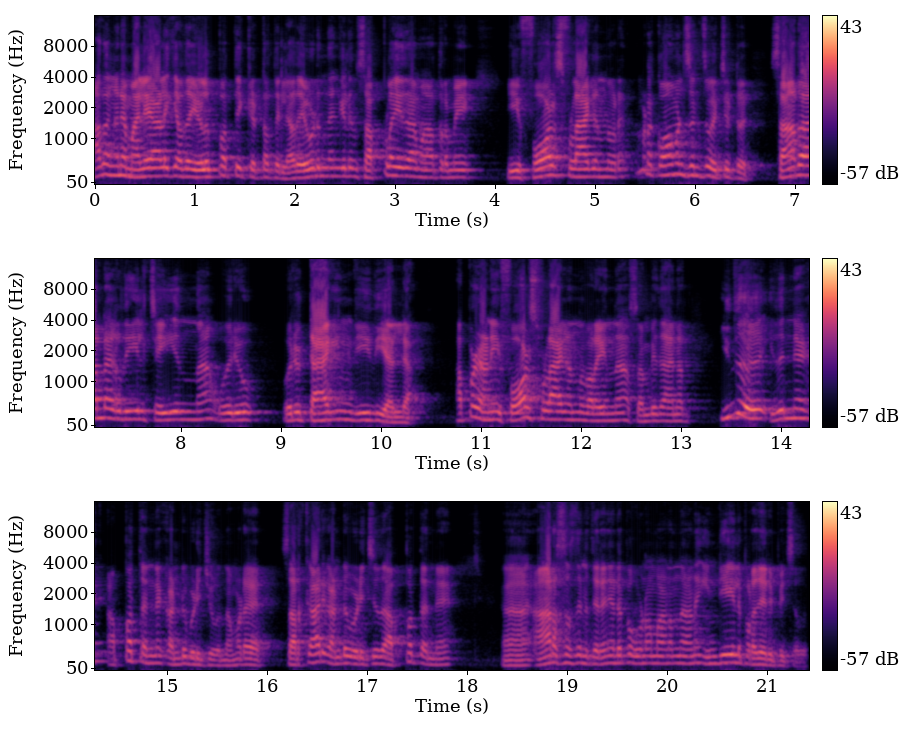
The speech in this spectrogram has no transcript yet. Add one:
അതങ്ങനെ മലയാളിക്ക് അത് എളുപ്പത്തിൽ കിട്ടത്തില്ല. അത് എവിടുന്നെങ്കിലും സപ്ലൈ ചെയ്താൽ മാത്രമേ ഈ ഫോൾസ് ഫ്ലാഗ് എന്ന് പറയുന്നത് നമ്മുടെ കോമൺ സെൻസ് വെച്ചിട്ട് സാധാരണഗതിയിൽ ചെയ്യുന്ന ഒരു ഒരു ടാഗിങ് രീതിയല്ല. അപ്പോഴാണ് ഈ ഫോൾസ് ഫ്ലാഗ് എന്ന് പറയുന്ന സംവിധാനം ഇത് ഇതിനെ അപ്പം തന്നെ കണ്ടുപിടിച്ചു. നമ്മുടെ സർക്കാർ കണ്ടുപിടിച്ചത് അപ്പം തന്നെ ആർ എസ് എസിന് തിരഞ്ഞെടുപ്പ് ഗുണമാണെന്നാണ് ഇന്ത്യയിൽ പ്രചരിപ്പിച്ചത്.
